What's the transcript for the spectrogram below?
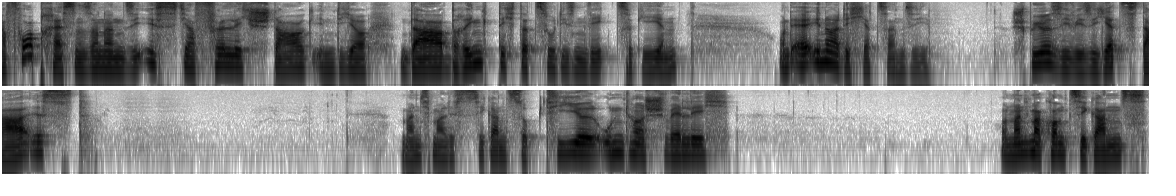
hervorpressen, sondern sie ist ja völlig stark in dir da, bringt dich dazu, diesen Weg zu gehen. Und erinnere dich jetzt an sie. Spür sie, wie sie jetzt da ist. Manchmal ist sie ganz subtil, unterschwellig. Und manchmal kommt sie ganz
